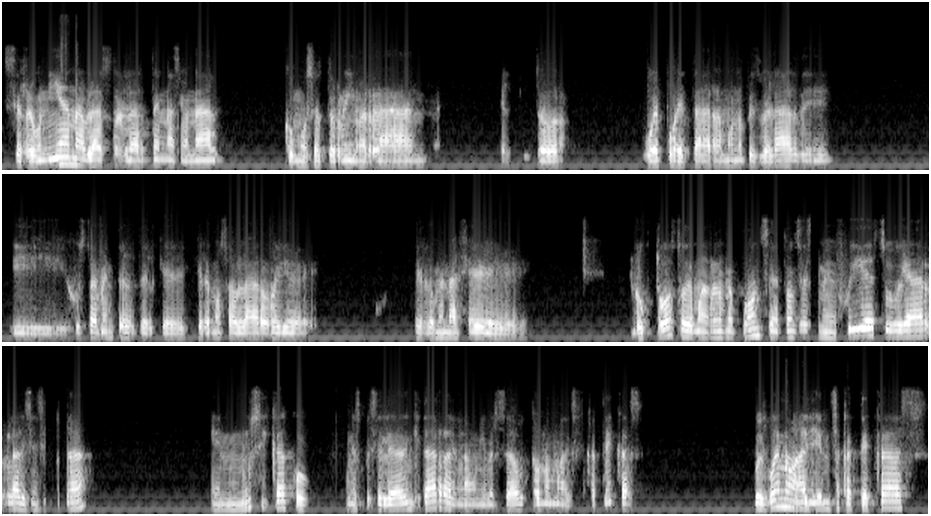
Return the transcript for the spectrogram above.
se reunían a hablar sobre el arte nacional, como Saturnino Herrán, el pintor, o el poeta Ramón López Velarde, y justamente el del que queremos hablar hoy, eh, el homenaje luctuoso de Manuel M. Ponce. Entonces me fui a estudiar la licenciatura en música con una especialidad en guitarra en la Universidad Autónoma de Zacatecas. Pues bueno, allí en Zacatecas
